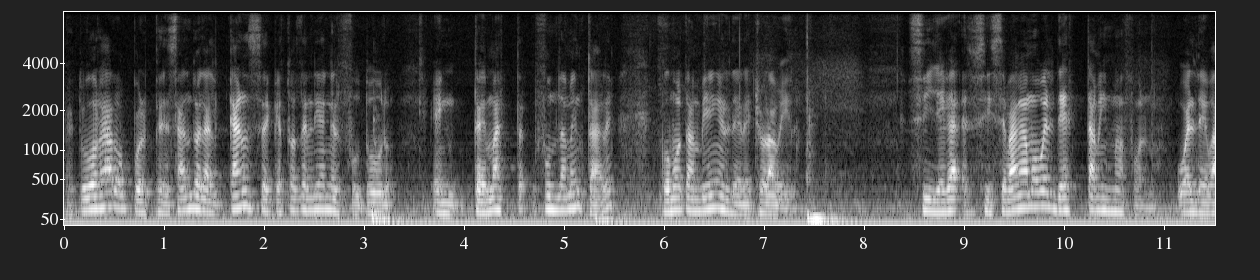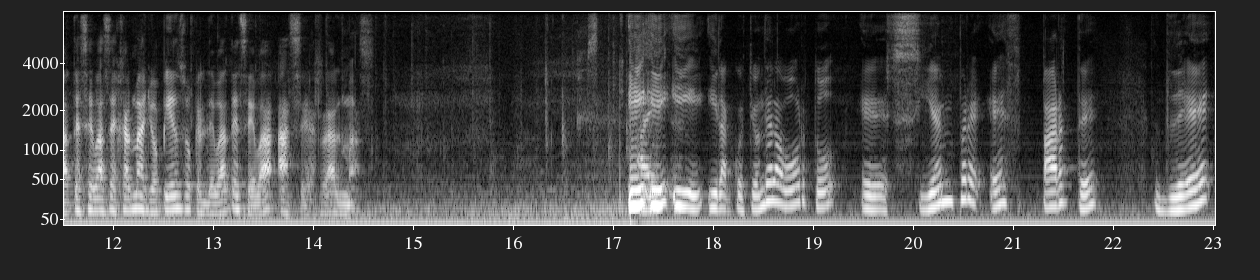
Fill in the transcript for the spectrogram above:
Me estuvo raro por pensando el alcance que esto tendría en el futuro, en temas fundamentales, como también el derecho a la vida. Si, llega, si se van a mover de esta misma forma, o el debate se va a cerrar más, yo pienso que el debate se va a cerrar más. Y, la cuestión del aborto eh, siempre es parte de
